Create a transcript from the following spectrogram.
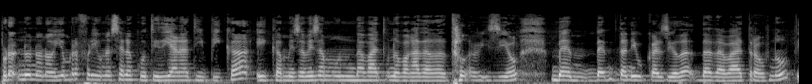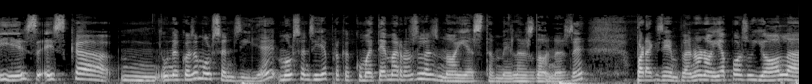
Però no, no, no, jo em referia a una escena quotidiana típica i que, a més a més, en un debat una vegada de televisió vam, vam tenir ocasió de, de debatre-ho, no? I és, és que mm, una cosa molt senzilla, eh? Molt senzilla, però que cometem errors les noies, també, les dones, eh? Per exemple, no, no, ja poso jo la,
